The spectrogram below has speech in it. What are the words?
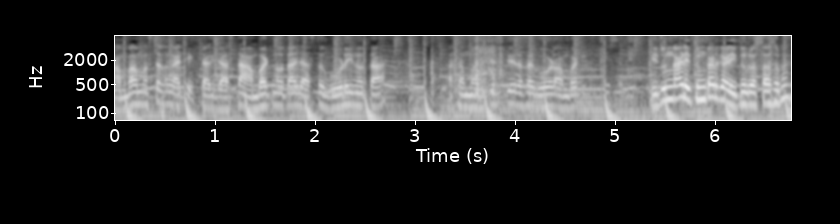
आंबा मस्त लागला. ठीकठाक. जास्त आंबट नव्हता जास्त गोडही नव्हता. असा ते असा गोड आंबट. इथून काढ इथून काढ गाडी इथून रस्ता असं पण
